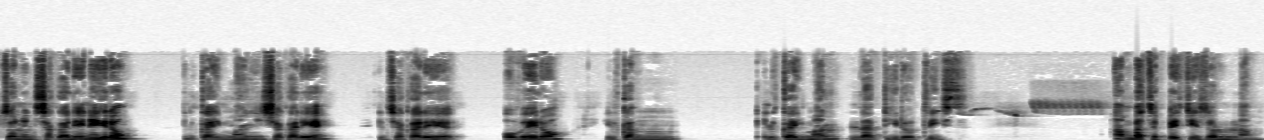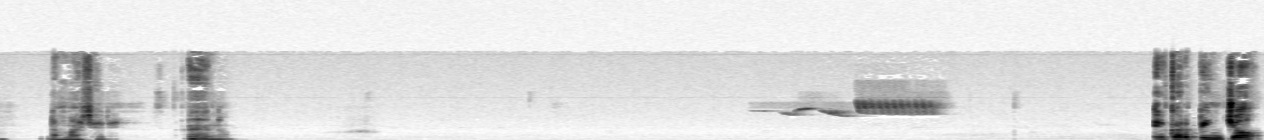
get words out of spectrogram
son el yacaré negro, el caimán yacaré, el yacaré overo el, el caimán latirotriz. Ambas especies son las mayores. Ah, no. El carpincho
